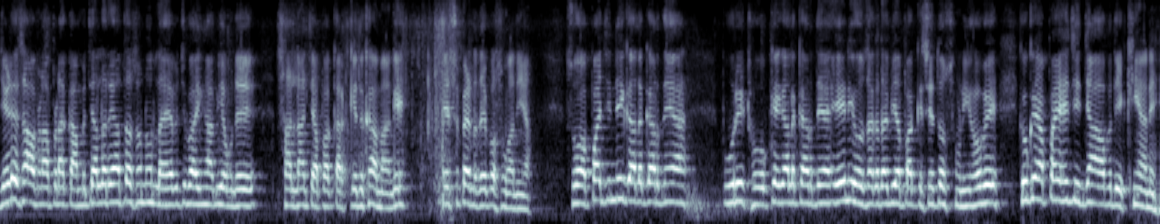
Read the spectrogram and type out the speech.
ਜਿਹੜੇ ਹਿਸਾਬ ਨਾਲ ਆਪਣਾ ਕੰਮ ਚੱਲ ਰਿਹਾ ਤਾਂ ਤੁਹਾਨੂੰ ਲੈਬ ਚ ਬਾਈਆਂ ਵੀ ਆਉਂਦੇ ਸਾਲਾਂ ਚ ਆਪਾਂ ਕਰਕੇ ਦਿਖਾਵਾਂਗੇ ਇਸ ਪਿੰਡ ਦੇ ਪਸ਼ੂਆਂ ਦੀਆਂ। ਸੋ ਆਪਾਂ ਜਿੰਨੀ ਗੱਲ ਕਰਦੇ ਆ ਪੂਰੀ ਠੋਕ ਕੇ ਗੱਲ ਕਰਦੇ ਆ ਇਹ ਨਹੀਂ ਹੋ ਸਕਦਾ ਵੀ ਆਪਾਂ ਕਿਸੇ ਤੋਂ ਸੁਣੀ ਹੋਵੇ, ਕਿਉਂਕਿ ਆਪਾਂ ਇਹ ਚੀਜ਼ਾਂ ਆਪ ਦੇਖੀਆਂ ਨੇ।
